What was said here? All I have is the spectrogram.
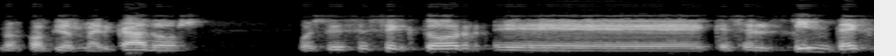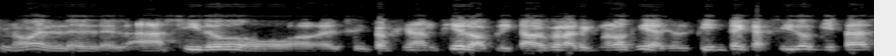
los propios mercados, pues ese sector que es el fintech, ¿no? ha sido, el sector financiero aplicado con la tecnología, es el fintech, ha sido quizás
